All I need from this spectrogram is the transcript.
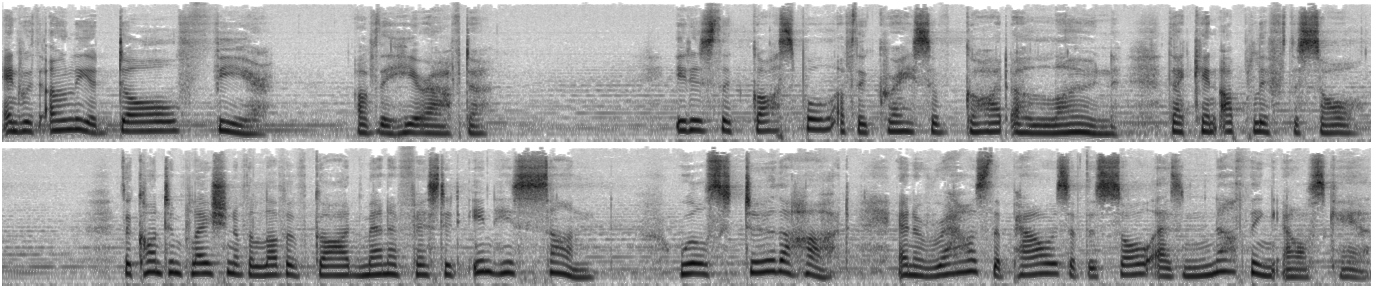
and with only a dull fear of the hereafter. It is the gospel of the grace of God alone that can uplift the soul. The contemplation of the love of God manifested in His Son will stir the heart and arouse the powers of the soul as nothing else can.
